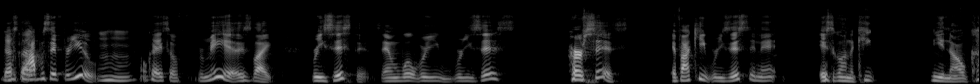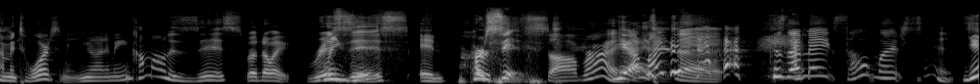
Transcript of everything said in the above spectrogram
that's the opposite for you. hmm Okay, so for me, it's like resistance, and what we resist persist. If I keep resisting it, it's going to keep, you know, coming towards me. You know what I mean? Come on, exist. Well, no, wait. Resist. Resist, and Persist. persist. All right. Yeah. I like that. Because that makes so much sense. yeah.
